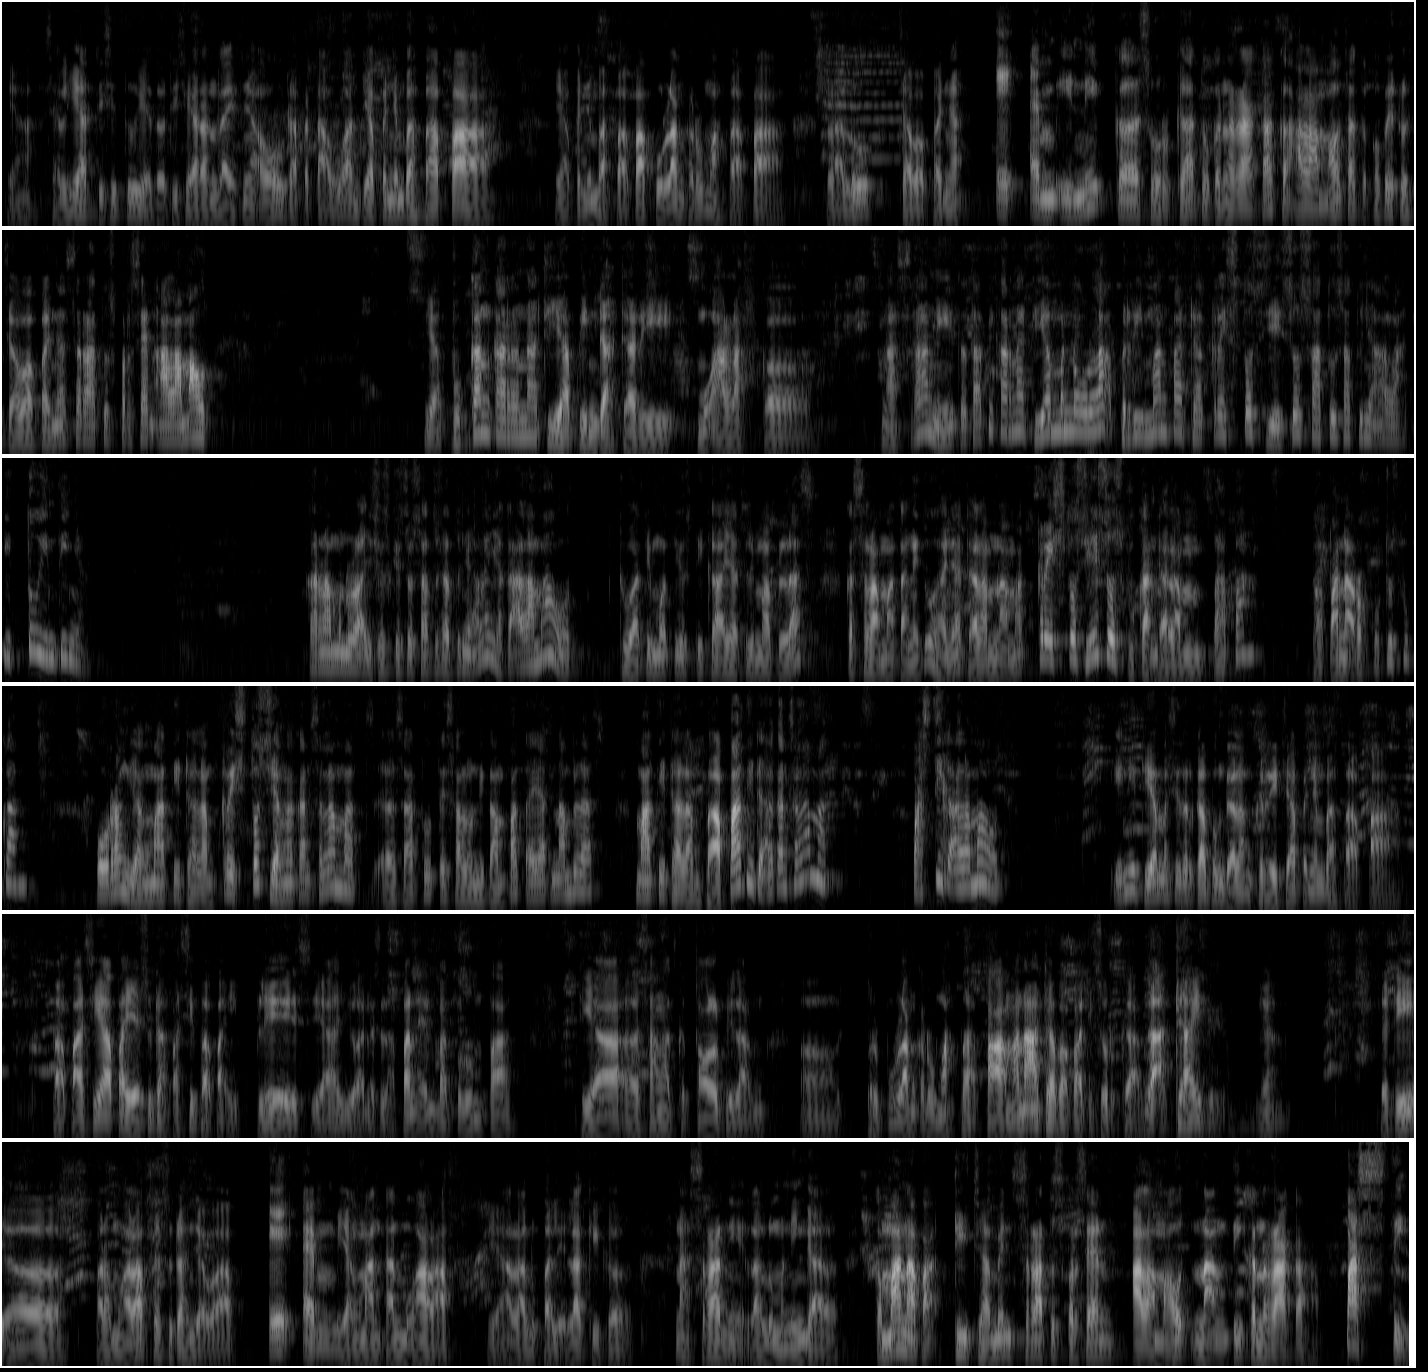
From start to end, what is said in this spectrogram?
Ya, saya lihat di situ ya, di siaran live-nya, oh udah ketahuan dia penyembah Bapa ya penyembah Bapak pulang ke rumah Bapak. Lalu jawabannya EM ini ke surga atau ke neraka, ke alam maut atau ke? Jawabannya 100% alam maut. Ya, bukan karena dia pindah dari mualaf ke Nasrani, tetapi karena dia menolak beriman pada Kristus Yesus satu-satunya Allah. Itu intinya. Karena menolak Yesus Kristus satu-satunya Allah ya ke alam maut. 2 Timotius 3 ayat 15 keselamatan itu hanya dalam nama Kristus Yesus bukan dalam Bapa. Bapa anak Roh Kudus bukan. Orang yang mati dalam Kristus yang akan selamat. 1 eh, Tesalonika 4 ayat 16 mati dalam Bapa tidak akan selamat. Pasti ke alam maut. Ini dia masih tergabung dalam gereja penyembah Bapa. Bapak siapa? Ya sudah pasti Bapak iblis ya Yohanes 8 ayat 44 dia eh, sangat getol bilang uh, berpulang ke rumah bapak. Mana ada bapak di surga? Nggak ada itu ya. Jadi uh, para mualaf saya sudah jawab em yang mantan mualaf ya lalu balik lagi ke Nasrani lalu meninggal. Ke mana pak? Dijamin 100% alam maut nanti ke neraka. Pasti.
